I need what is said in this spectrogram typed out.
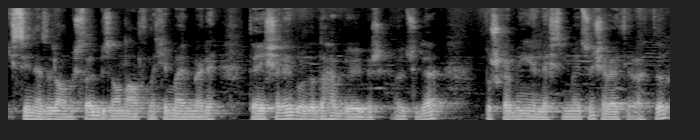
kiçik nəzərə almışlar. Biz onun altındakı mərməri dəyişərək burada daha böyük bir ölçüdə duş qəbini yerləşdirmək üçün şərait yaratdıq.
